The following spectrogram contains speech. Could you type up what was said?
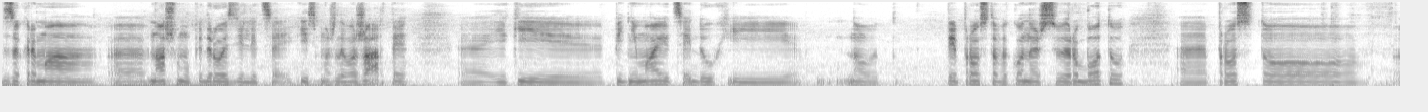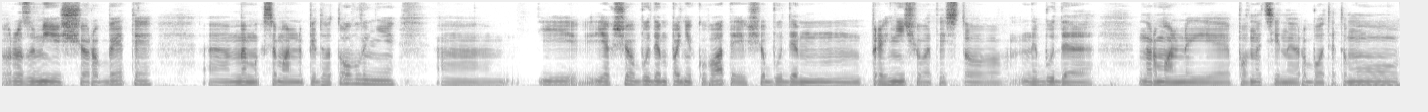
зокрема, в нашому підрозділі це якісь, можливо, жарти, які піднімають цей дух, і ну, ти просто виконуєш свою роботу, просто розумієш, що робити. Е, Ми максимально підготовлені. Е, І якщо будемо панікувати, якщо будемо пригнічуватись, то не буде нормальної повноцінної роботи. Тому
